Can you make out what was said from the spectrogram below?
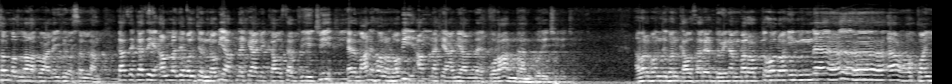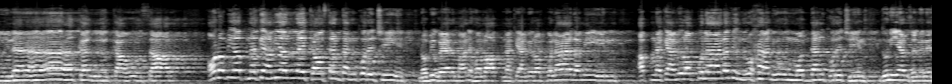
সাল্লাল্লাহু আলাইহি ওয়াসাল্লাম। কাজে কাজে আল্লাহ যে বলছেন, নবী, আপনাকে আমি কাউসার দিয়েছি। এর মানে হলো, নবী, আপনাকে আমি আল্লাহ কোরআন দান করেছি। আমার বন্ধুগণ, কাউসারের দুই নাম্বার অর্থ হলো অনবী আপনাকে আমি আল্লাহ কাউসার দান করেছি। নবী গয়ার মানে হলো, আপনাকে আমি রব্বুল আলামিন আপনাকে আমি রব্বুল আলামিন রুহানি উম্মত দান করেছি। দুনিয়ার জমিনে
